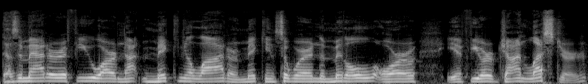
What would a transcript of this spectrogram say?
doesn't matter if you are not making a lot or making somewhere in the middle, or if you're Jon Lester,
